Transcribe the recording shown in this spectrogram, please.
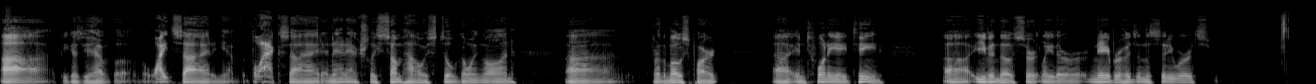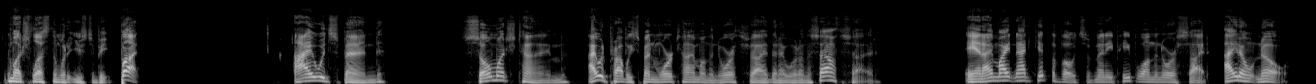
uh, because you have the, the white side and you have the black side, and that actually somehow is still going on uh, for the most part uh, in 2018, uh, even though certainly there are neighborhoods in the city where it's much less than what it used to be. But I would spend so much time. I would probably spend more time on the north side than I would on the south side. And I might not get the votes of many people on the north side. I don't know.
